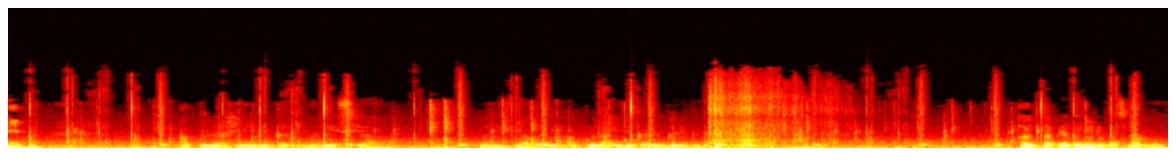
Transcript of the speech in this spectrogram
Tiba. Aku lahir dekat Malaysia. Malaysia apa ni? Aku lahir dekat negara Kedah. Uh, tapi aku duduk kat Selangor.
